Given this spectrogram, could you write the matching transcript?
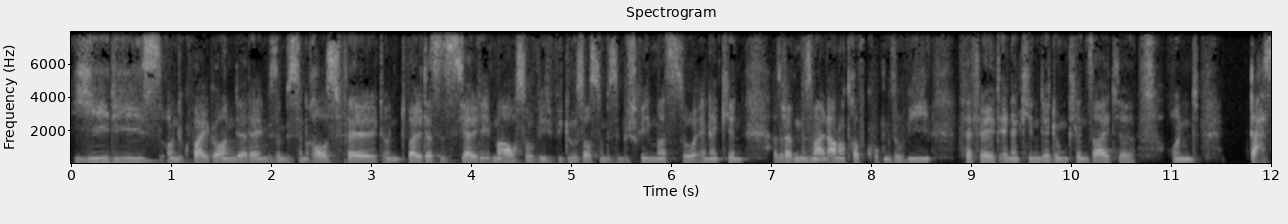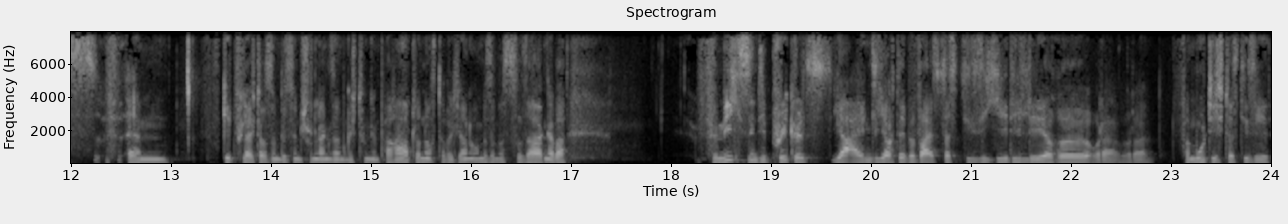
Jedis und Qui-Gon, der da irgendwie so ein bisschen rausfällt und weil das ist ja halt eben auch so, wie, wie du es auch so ein bisschen beschrieben hast, so Anakin, also da müssen wir halt auch noch drauf gucken, so wie verfällt Anakin der dunklen Seite und das ähm, geht vielleicht auch so ein bisschen schon langsam Richtung Imperator noch, da wollte ich auch noch ein bisschen was zu sagen, aber für mich sind die Prequels ja eigentlich auch der Beweis, dass diese Jedi-Lehre oder, oder vermute ich, dass diese,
